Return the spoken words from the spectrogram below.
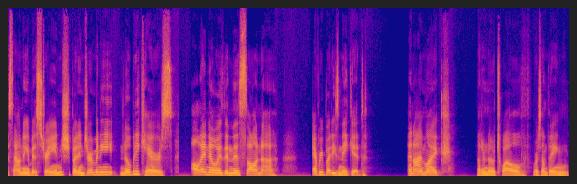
Sounding a bit strange, but in Germany, nobody cares. All I know is in this sauna, everybody's naked. And I'm like, I don't know, 12 or something.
